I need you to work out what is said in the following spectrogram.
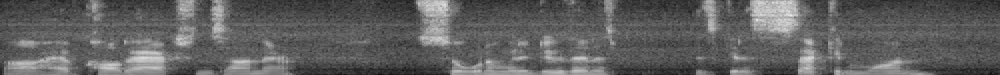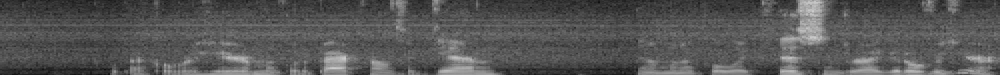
uh, have call to actions on there. So what I'm going to do then is, is get a second one. Go back over here. I'm going to go to backgrounds again. And I'm going to go like this and drag it over here.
